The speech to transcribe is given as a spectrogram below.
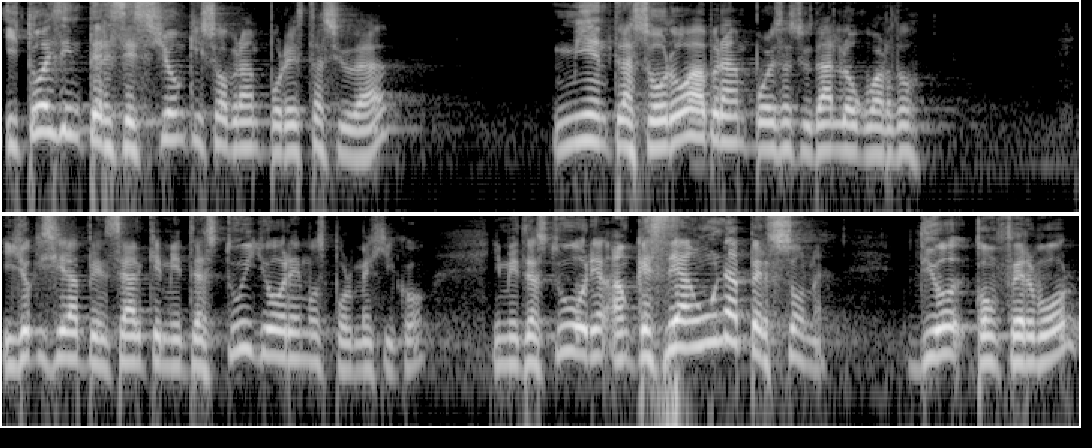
y toda esa intercesión que hizo Abraham por esta ciudad, mientras oró Abraham por esa ciudad, lo guardó. Y yo quisiera pensar que mientras tú y yo oremos por México, y mientras tú ores, aunque sea una persona, Dios, con fervor,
